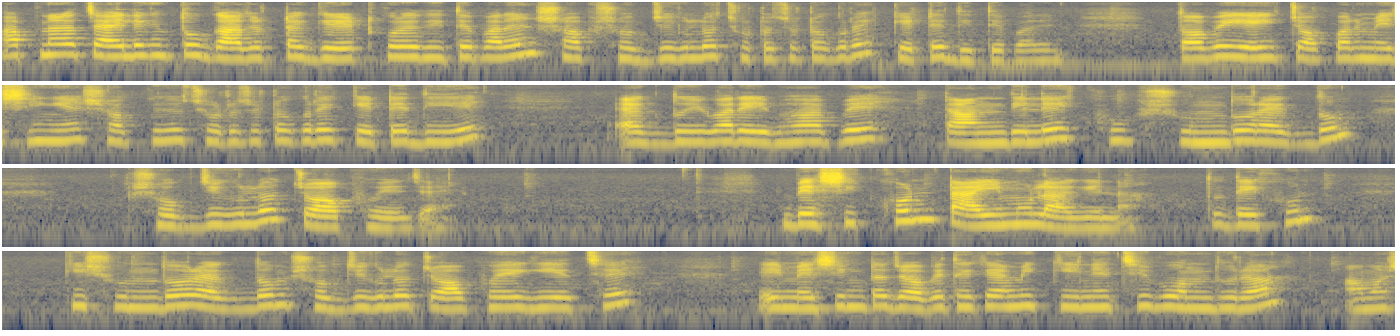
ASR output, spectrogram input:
আপনারা চাইলে কিন্তু গাজরটা গ্রেট করে দিতে পারেন, সব সবজিগুলো ছোট ছোট করে কেটে দিতে পারেন। তবে এই চপার মেশিনে সব কিছু ছোটো ছোটো করে কেটে দিয়ে এক দুইবার এইভাবে টান দিলে খুব সুন্দর একদম সবজিগুলো চপ হয়ে যায়। বেশিক্ষণ টাইমও লাগে না। তো দেখুন কি সুন্দর একদম সবজিগুলো চপ হয়ে গিয়েছে। এই মেশিনটা জবে থেকে আমি কিনেছি বন্ধুরা। আমার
